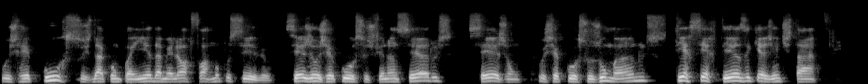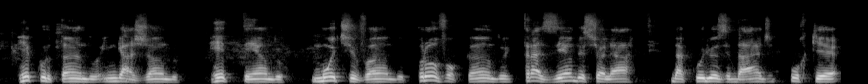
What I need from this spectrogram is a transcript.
os recursos da companhia da melhor forma possível, sejam os recursos financeiros, sejam os recursos humanos, ter certeza que a gente está recrutando, engajando, retendo, motivando, provocando, trazendo esse olhar da curiosidade, porque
